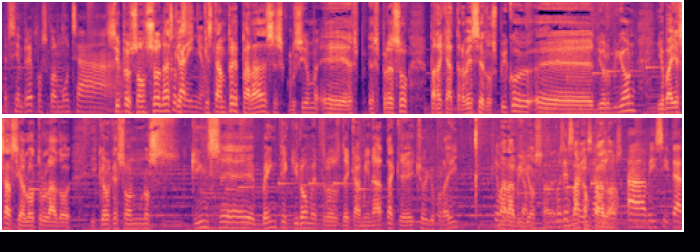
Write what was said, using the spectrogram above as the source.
pero siempre pues con mucha Sí, pero son zonas que, están preparadas exclusivamente eh, es- expreso para que atraviese los picos eh, de Urbión y vayas hacia el otro lado. Y creo que son unos 15, 20 kilómetros de caminata que he hecho yo por ahí. Qué Maravillosa. Pues ya una sabéis, amigos, a visitar.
